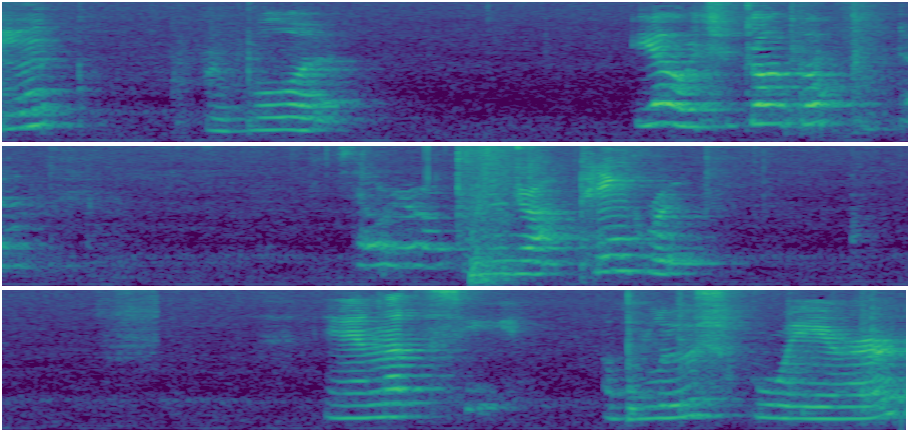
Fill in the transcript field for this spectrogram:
pink or blue? Yeah, we should draw both of them. So we're gonna draw a pink roof. And let's see, a blue square.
